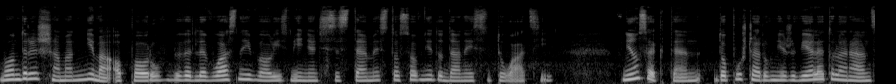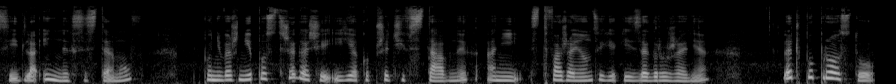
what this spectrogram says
Mądry szaman nie ma oporów, by wedle własnej woli zmieniać systemy stosownie do danej sytuacji. Wniosek ten dopuszcza również wiele tolerancji dla innych systemów, ponieważ nie postrzega się ich jako przeciwstawnych ani stwarzających jakieś zagrożenie, lecz po prostu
